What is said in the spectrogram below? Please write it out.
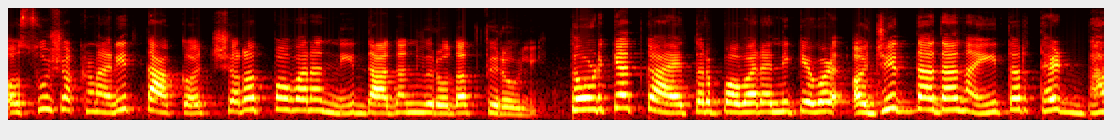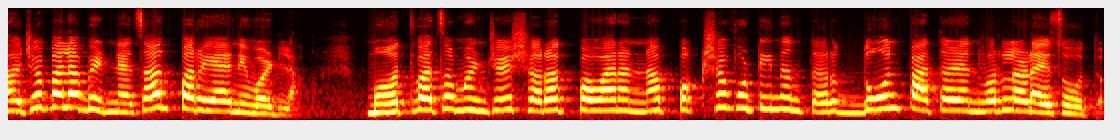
असू शकणारी ताकद शरद पवारांनी दादांविरोधात फिरवली. थोडक्यात काय? तर पवारांनी केवळ अजित दादा नाही तर थेट भाजपाला भिडण्याचा पर्याय निवडला. महत्वाचं म्हणजे शरद पवारांना पक्षफुटीनंतर दोन पातळ्यांवर लढायचं होतं.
